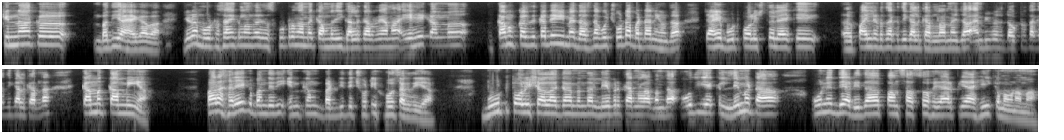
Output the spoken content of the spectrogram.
ਕਿੰਨਾ ਕੁ ਵਧੀਆ ਹੈਗਾ ਵਾ। ਜਿਹੜਾ ਮੋਟਰਸਾਈਕਲਾਂ ਦਾ ਜਾਂ ਸਕੂਟਰਾਂ ਦਾ ਮੈਂ ਕੰਮ ਦੀ ਗੱਲ ਕਰ ਰਿਹਾ ਵਾਂ, ਇਹ ਕੰਮ ਕੰਮ ਕਦੇ ਕਦੇ ਵੀ ਮੈਂ ਦੱਸਦਾ ਕੋਈ ਛੋਟਾ ਵੱਡਾ ਨਹੀਂ ਹੁੰਦਾ। ਚਾਹੇ ਬੂਟ ਪਾਲਿਸ਼ ਤੋਂ ਲੈ ਕੇ ਪਾਇਲਟ ਤੱਕ ਦੀ ਗੱਲ ਕਰ ਲਾਂ ਮੈਂ ਜਾਂ ਐਮਬੀਬੀਐਸ ਡਾਕਟਰ ਤੱਕ ਦੀ ਗੱਲ ਕਰ ਲਾਂ, ਕੰਮ ਕੰਮ ਹੀ ਆ। ਪਰ ਹਰੇਕ ਬੰਦੇ ਦੀ ਇਨਕਮ ਵੱਡੀ ਤੇ ਛੋਟੀ ਹੋ ਸਕਦੀ ਆ। ਬੂਟ ਪਾਲਿਸ਼ ਵਾਲਾ ਜਾਂ ਬੰਦਾ ਲੇਬਰ ਕਰਨ ਵਾਲਾ ਬੰਦਾ, ਉਹਦੀ ਇੱਕ ਲਿਮਟ ਆ। ਉਹਨੇ ਦਿਹਾੜੀ ਦਾ 5-700 ਹਜ਼ਾਰ ਰੁਪਇਆ ਹੀ ਕਮਾਉਣਾ ਵਾ।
